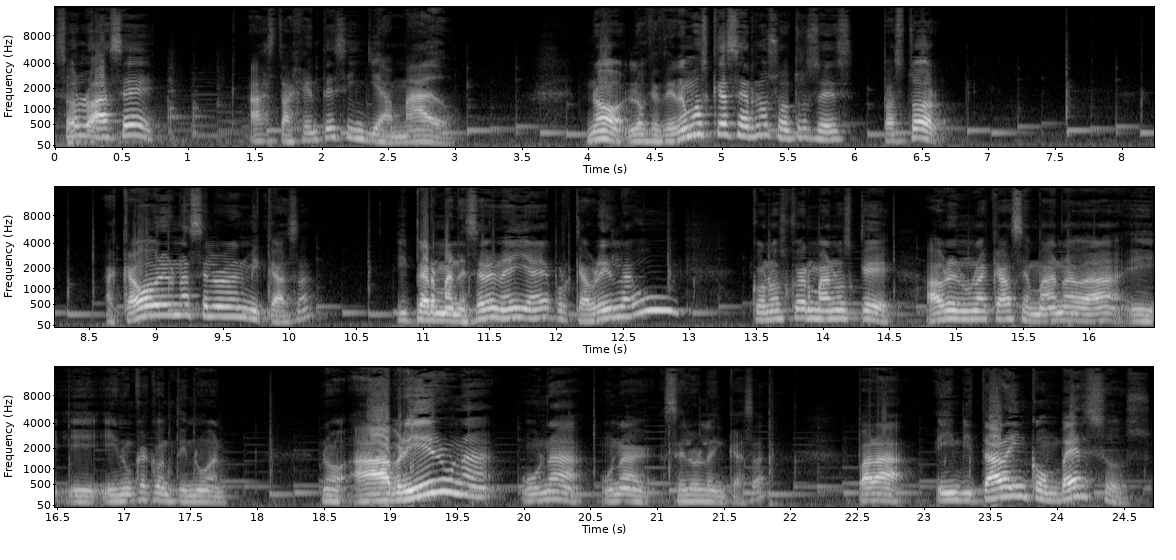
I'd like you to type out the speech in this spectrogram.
eso lo hace hasta gente sin llamado. No, lo que tenemos que hacer nosotros es, pastor, acabo de abrir una célula en mi casa y permanecer en ella, ¿eh? porque abrirla, uy, conozco hermanos que abren una cada semana y, nunca continúan. No, abrir una, una, una célula en casa para invitar a inconversos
